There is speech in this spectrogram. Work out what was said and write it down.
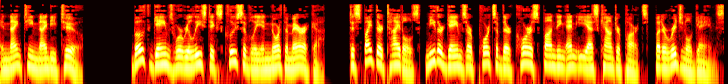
in 1992. Both games were released exclusively in North America. Despite their titles, neither games are ports of their corresponding NES counterparts, but original games.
